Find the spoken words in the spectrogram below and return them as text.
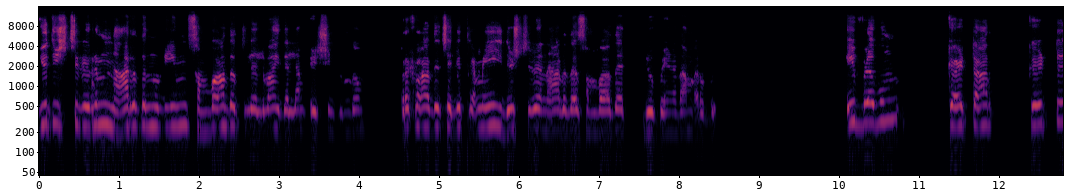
யுதிஷ்டிரரும் நாரதனுடையும் சம்பாதத்துல அல்லவா இதெல்லாம் பேசிட்டு இருந்தோம். பிரகலாத சரித்திரமே யுதிஷ்டிர நாரத சம்பாத ரூபேணதான் வருது. இவ்வளவும் கேட்டார் கேட்டு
